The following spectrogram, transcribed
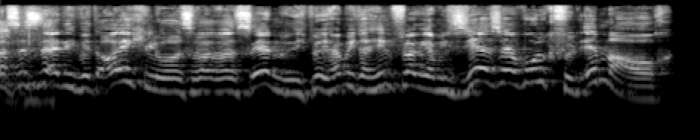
was ist denn eigentlich mit euch los? Was, was ich, bin, ich habe mich da hingeflogen, ich habe mich sehr, sehr wohl gefühlt, immer auch.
